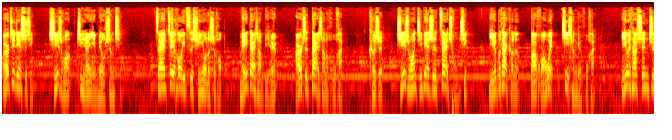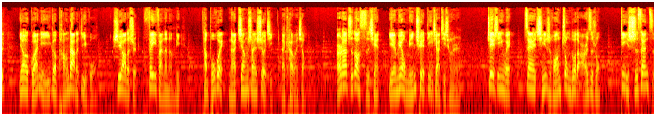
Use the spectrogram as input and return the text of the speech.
而这件事情，秦始皇竟然也没有生气，在最后一次巡游的时候，没带上别人，而是带上了胡亥。可是秦始皇即便是再宠幸，也不太可能把皇位继承给胡亥，因为他深知要管理一个庞大的帝国，需要的是非凡的能力，他不会拿江山社稷来开玩笑。而他直到死前也没有明确定下继承人。这是因为在秦始皇众多的儿子中，第十三子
